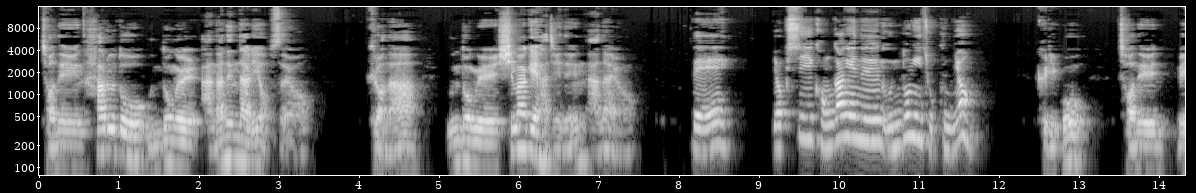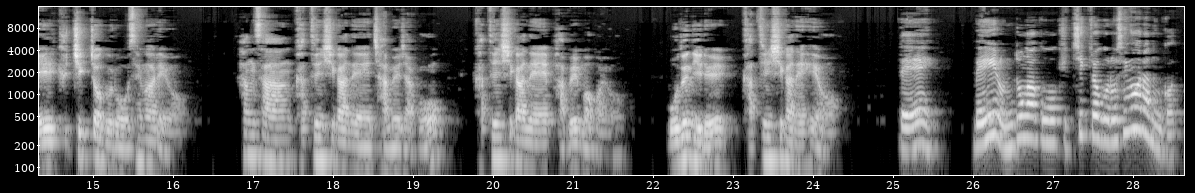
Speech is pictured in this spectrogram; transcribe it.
저는 하루도 운동을 안 하는 날이 없어요. 그러나 운동을 심하게 하지는 않아요. 네. 역시 건강에는 운동이 좋군요. 그리고 저는 매일 규칙적으로 생활해요. 항상 같은 시간에 잠을 자고 같은 시간에 밥을 먹어요. 모든 일을 같은 시간에 해요. 네. 매일 운동하고 규칙적으로 생활하는 것.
